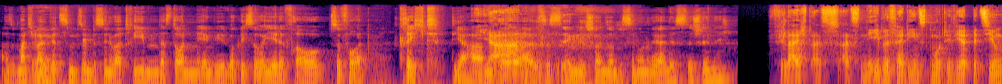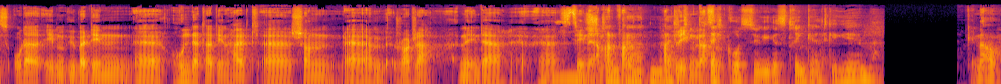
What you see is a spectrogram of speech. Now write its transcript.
Also manchmal mhm. wird es so ein bisschen übertrieben, dass Don irgendwie wirklich so jede Frau sofort kriegt, die er haben ja. will. Also es ist irgendwie schon so ein bisschen unrealistisch, finde ich. Vielleicht als, als Nebenverdienst motiviert, beziehungsweise oder eben über den äh, Hunderter, den halt äh, schon äh, Roger in der äh, Szene Stimmt, am Anfang hat recht, liegen lassen. Recht großzügiges Trinkgeld gegeben. Genau.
